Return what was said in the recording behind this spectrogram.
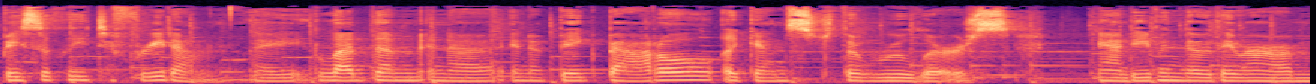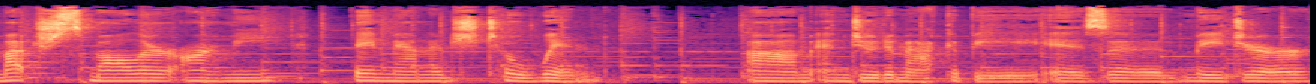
basically to freedom. They led them in a in a big battle against the rulers, and even though they were a much smaller army, they managed to win. Um, and Judah Maccabee is a major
